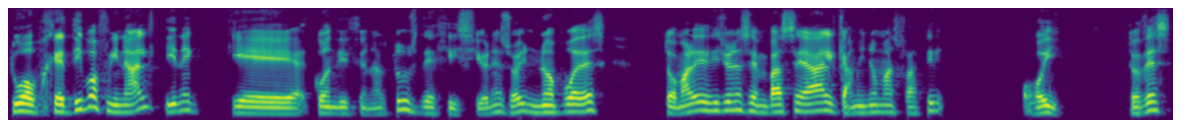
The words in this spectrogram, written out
tu objetivo final tiene que condicionar tus decisiones hoy. No puedes tomar decisiones en base al camino más fácil hoy. Entonces,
